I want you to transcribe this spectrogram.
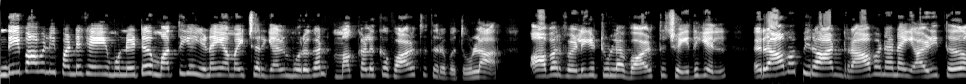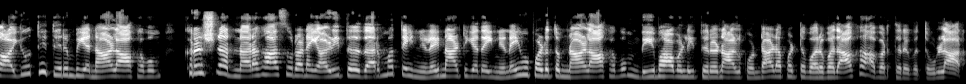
தீபாவளி பண்டிகையை முன்னிட்டு மத்திய இணையமைச்சர் எல் முருகன் மக்களுக்கு வாழ்த்து தெரிவித்துள்ளார். அவர் வெளியிட்டுள்ள வாழ்த்துச் செய்தியில் ராமபிரான் ராவணனை அழித்து அயோத்தி திரும்பிய நாளாகவும் கிருஷ்ணர் நரகாசுரனை அழித்து தர்மத்தை நிலைநாட்டியதை நினைவுபடுத்தும் நாளாகவும் தீபாவளி திருநாள் கொண்டாடப்பட்டு வருவதாக அவர் தெரிவித்துள்ளார்.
